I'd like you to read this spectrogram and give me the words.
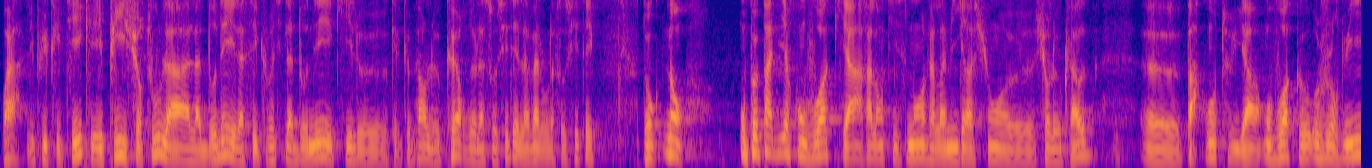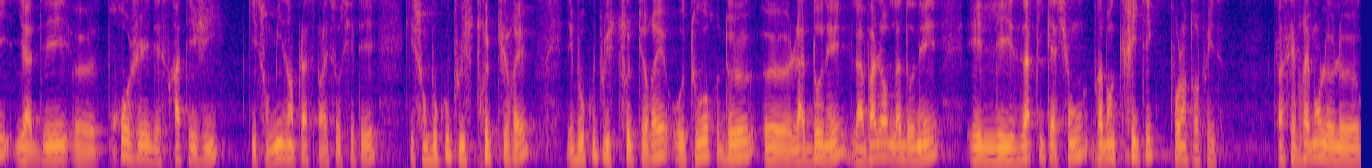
Voilà, les plus critiques, et puis surtout la, la, donnée et la sécurité de la donnée, qui est le, quelque part le cœur de la société, la valeur de la société. Donc non, on ne peut pas dire qu'on voit qu'il y a un ralentissement vers la migration euh, sur le cloud. Euh, par contre, on voit qu'aujourd'hui, il y a des euh, projets, des stratégies qui sont mises en place par les sociétés, qui sont beaucoup plus structurées et beaucoup plus structurées autour de la donnée, la valeur de la donnée et les applications vraiment critiques pour l'entreprise. Ça, c'est vraiment le,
